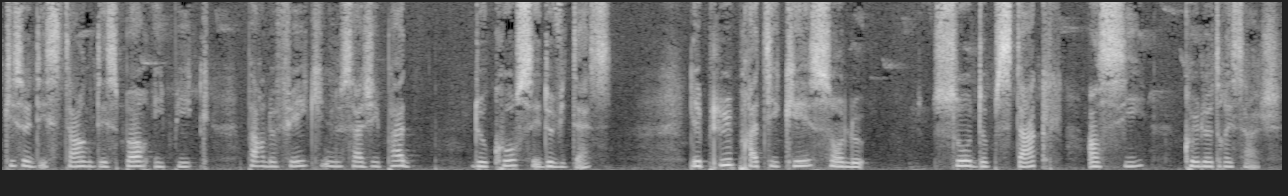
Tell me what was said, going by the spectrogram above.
qui se distinguent des sports hippiques par le fait qu'il ne s'agit pas de course et de vitesse. Les plus pratiqués sont le saut d'obstacle ainsi que le dressage.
